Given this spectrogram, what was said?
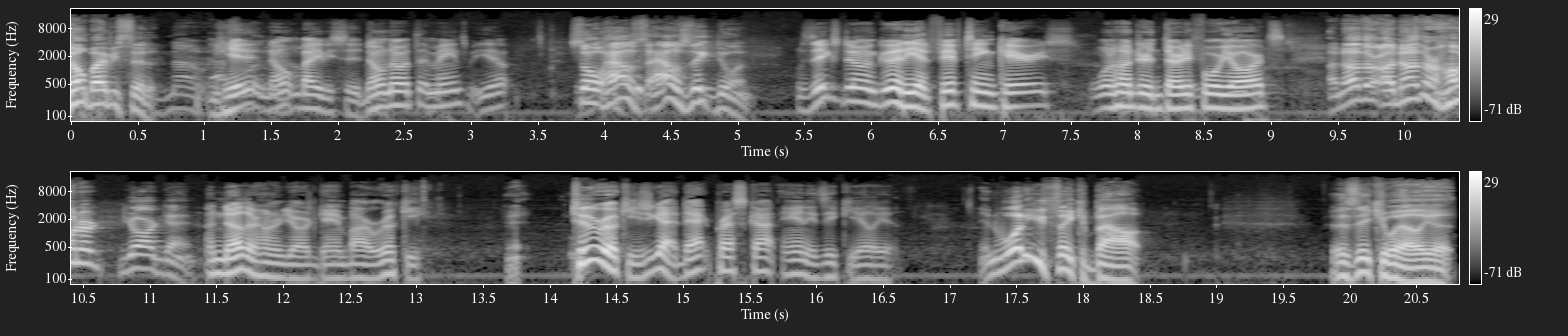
don't babysit it. You hit it, don't babysit. Don't know what that means, but yep. So how's how's Zeke doing? Zeke's doing good. He had 15 carries, 134 yards. Another another hundred yard game. Another 100 yard game by a rookie. Yeah. Two rookies. You got Dak Prescott and Ezekiel Elliott. And what do you think about Ezekiel Elliott?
